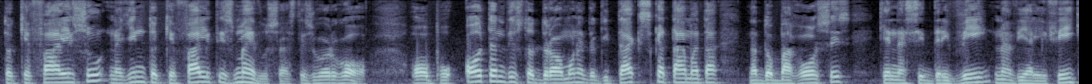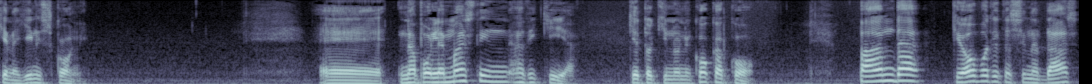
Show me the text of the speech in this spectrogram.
το κεφάλι σου να γίνει το κεφάλι της Μέδουσας, της Γοργό, όπου όταν δεις τον τρόμο να τον κοιτάξεις κατάματα, να τον παγώσεις και να συντριβεί, να διαλυθεί και να γίνει σκόνη. Ε, να πολεμάς την αδικία και το κοινωνικό κακό. Πάντα και όποτε τα συναντάς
